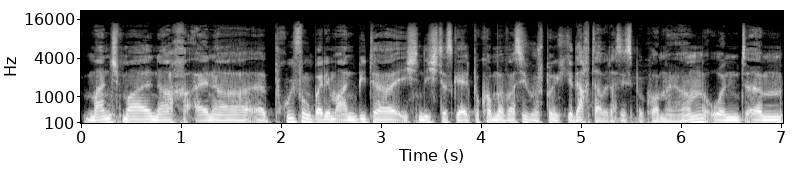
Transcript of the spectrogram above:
manchmal nach einer äh, Prüfung bei dem Anbieter ich nicht das Geld bekomme, was ich ursprünglich gedacht habe, dass ich es bekomme. Ja? Und ähm,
